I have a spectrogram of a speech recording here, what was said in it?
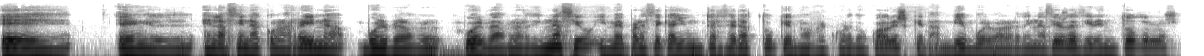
Eh, en, la cena con la reina vuelve a, vuelve a hablar de Ignacio y me parece que hay un tercer acto que no recuerdo cuál es, que también vuelve a hablar de Ignacio. Es decir, en todos los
